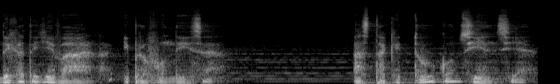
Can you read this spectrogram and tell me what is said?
Déjate llevar y profundiza hasta que tu conciencia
